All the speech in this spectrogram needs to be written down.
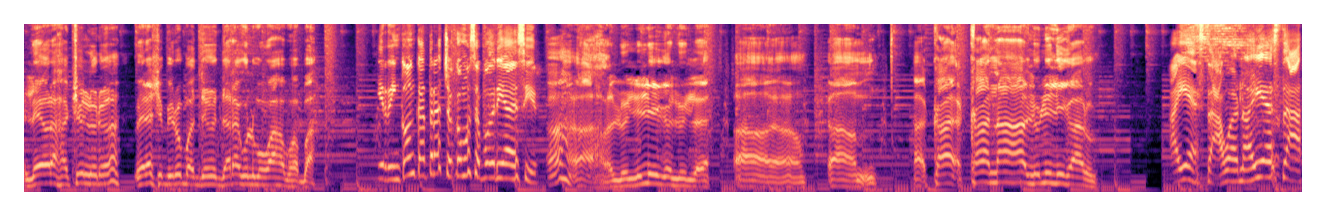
Leora Hachiluru, Vereshi Biruba, Daragulu Waha Baba. ¿Y Rincón Catracho cómo se podría decir? Ah, ah, Luliliga, Lula, ah, ah, ah, Ca- Cana Luliligaru. Ahí está, bueno, ahí está.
